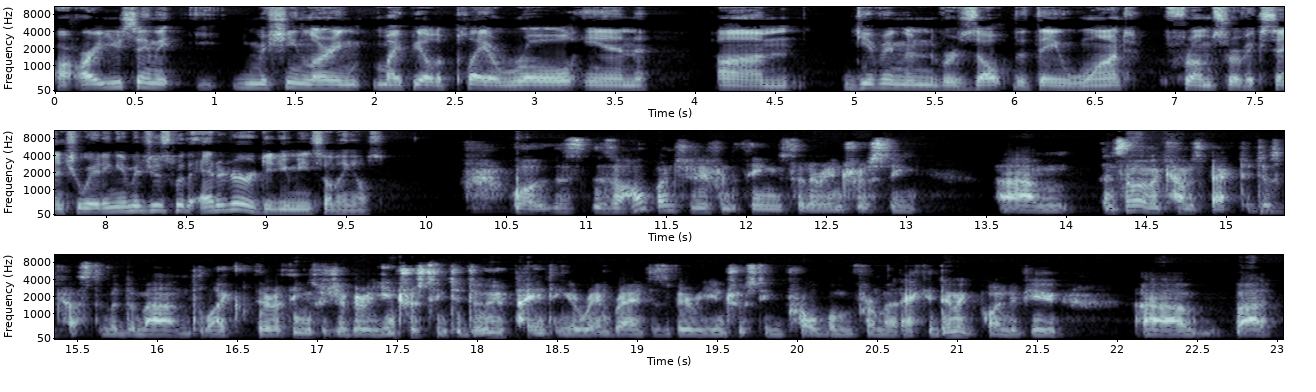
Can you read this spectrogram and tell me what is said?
Are, are you saying that machine learning might be able to play a role in um, giving them the result that they want from sort of accentuating images with editor, or did you mean something else? Well, there's, there's a whole bunch of different things that are interesting. Um, and some of it comes back to just customer demand. Like there are things which are very interesting to do. Painting a Rembrandt is a very interesting problem from an academic point of view. Uh, but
